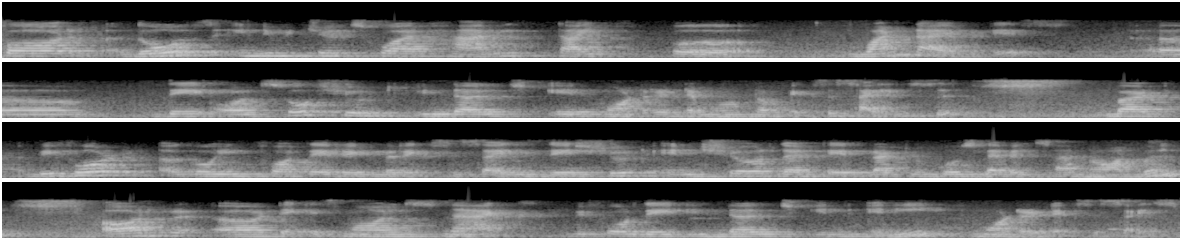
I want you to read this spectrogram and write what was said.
For those individuals who are having type 1 diabetes, they also should indulge in moderate amount of exercise. But before uh, going for their regular exercise they should ensure that their blood glucose levels are normal or uh, take a small snack before they indulge in any moderate exercise.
